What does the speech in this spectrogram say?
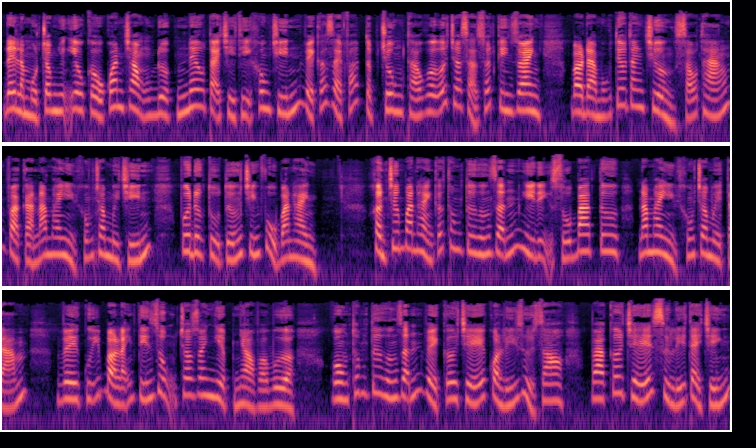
Đây là một trong những yêu cầu quan trọng được nêu tại chỉ thị 09 về các giải pháp tập trung tháo gỡ cho sản xuất kinh doanh, bảo đảm mục tiêu tăng trưởng 6 tháng và cả năm 2019 vừa được Thủ tướng Chính phủ ban hành khẩn trương ban hành các thông tư hướng dẫn Nghị định số 34 năm 2018 về quỹ bảo lãnh tín dụng cho doanh nghiệp nhỏ và vừa, gồm thông tư hướng dẫn về cơ chế quản lý rủi ro và cơ chế xử lý tài chính,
